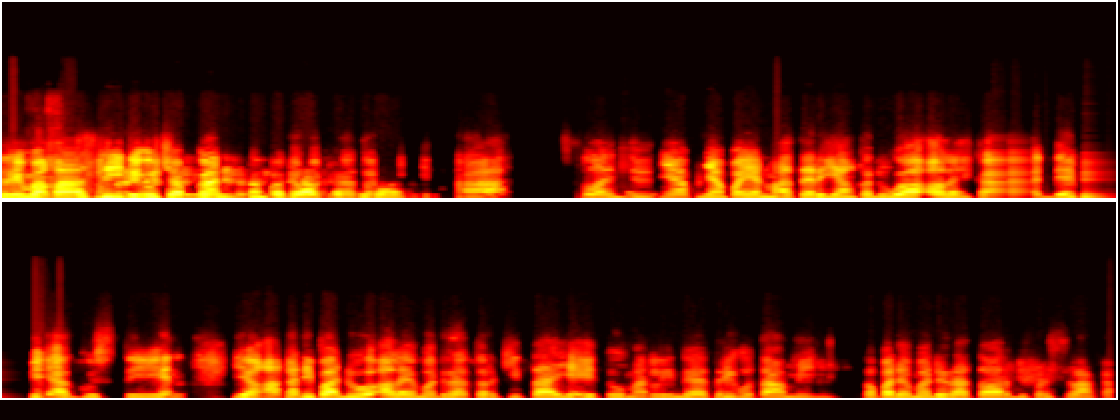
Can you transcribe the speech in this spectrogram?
Terima kasih diucapkan kepada moderator kita. Selanjutnya penyampaian materi yang kedua oleh Kak Debbie Agustin yang akan dipandu oleh moderator kita yaitu Marlinda Triutami. Kepada moderator dipersilakan.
